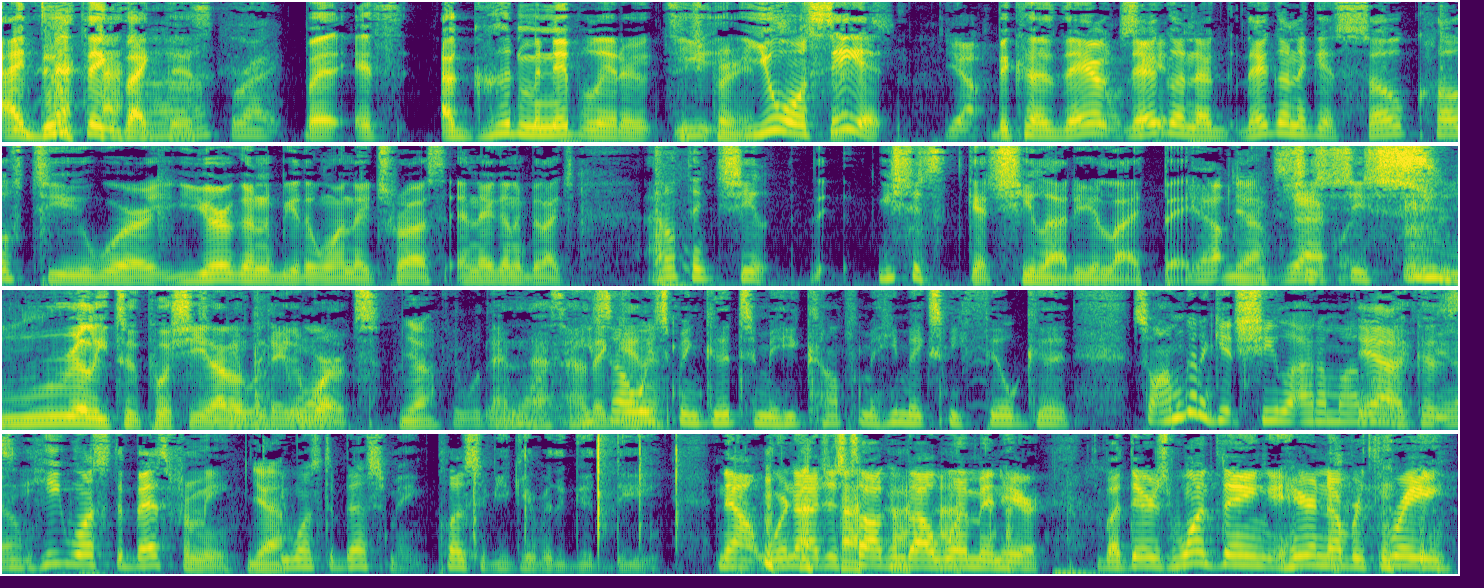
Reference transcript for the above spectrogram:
I do things like this, Right. But it's a good manipulator. You, you won't see it. Yeah. Because they're they're gonna they're gonna get so close to you where you're gonna be the one they trust, and they're gonna be like, I don't think Sheila. You should get Sheila out of your life, babe. Yep. Yeah. Exactly. She's, she's really too pushy. I do don't think it want. works. Yeah. Do what they And want. that's how He's they get always it. been good to me. He compliment. He makes me feel good. So I'm going to get Sheila out of my Yeah, life. because you know? he wants the best for me. Yeah. He wants the best for me. Plus, if you give her the good D. Now, we're not just talking about women here, but there's one thing here. Number three,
